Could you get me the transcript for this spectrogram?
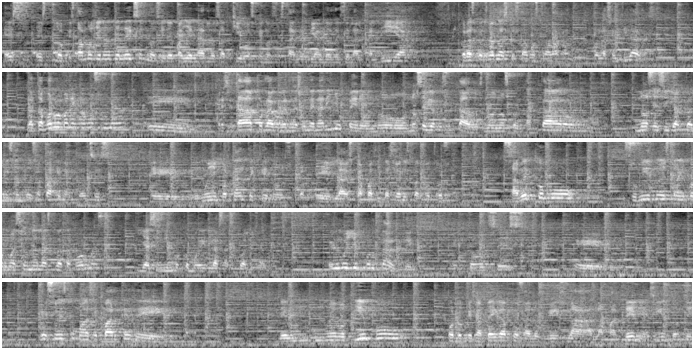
es, lo que estamos llenando en Excel nos sirve para llenar los archivos que nos están enviando desde la alcaldía, con las personas que estamos trabajando, con las entidades. Plataforma manejamos una eh, presentada por la Gobernación de Nariño, pero no, no se dio resultados, no nos contactaron, no se siguió actualizando esa página. Entonces, eh, es muy importante que nos, eh, las capacitaciones para nosotros saber cómo subir nuestra información a las plataformas y asimismo cómo irlas actualizando. Es muy importante. Entonces, eh, eso es como hace parte de, un, nuevo tiempo, por lo que se apega pues, a lo que es la, pandemia, ¿sí? en donde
